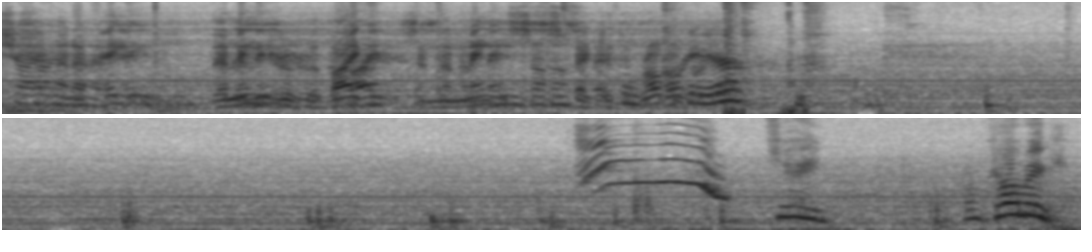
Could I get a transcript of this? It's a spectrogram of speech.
Simon of the leader of the Vikings and the main suspect of robbery. Jane, I'm coming!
